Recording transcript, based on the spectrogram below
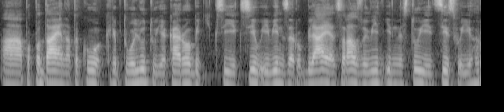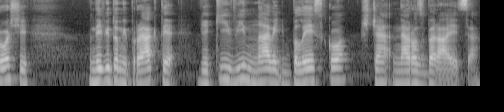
а, попадає на таку криптовалюту, яка робить XCX, і він заробляє, зразу він інвестує ці свої гроші в невідомі проекти, в які він навіть близько ще не розбирається.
